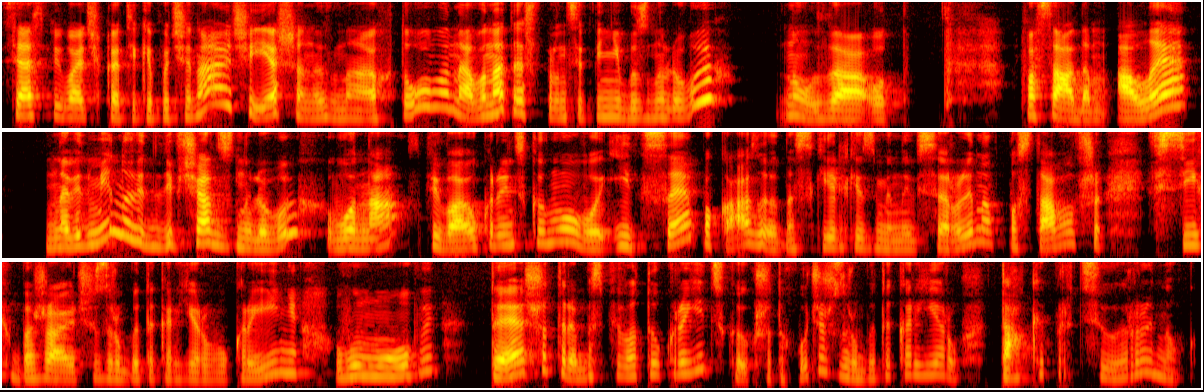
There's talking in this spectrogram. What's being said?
Ця співачка тільки починаючи, я ще не знаю, хто вона. Вона теж, в принципі, ніби з нульових, ну, за от фасадом, але. На відміну від дівчат з нульових, вона співає українською мовою, і це показує наскільки змінився ринок, поставивши всіх бажаючих зробити кар'єру в Україні в умови те, що треба співати українською, якщо ти хочеш зробити кар'єру. Так і працює ринок.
